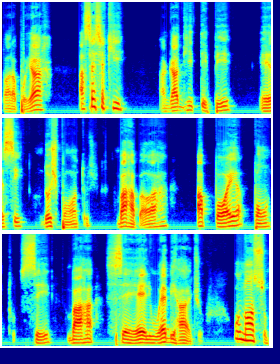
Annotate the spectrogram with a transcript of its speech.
Para apoiar, acesse aqui https dois pontos barra barra apoia.c barra CL Web Rádio. O nosso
